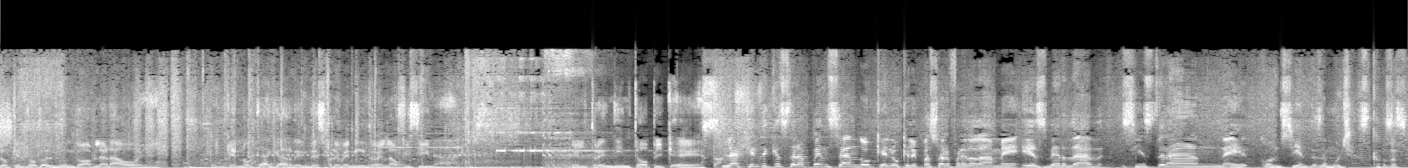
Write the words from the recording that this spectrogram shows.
Lo que todo el mundo hablará hoy. Que no te agarren desprevenido en la oficina. El trending topic es. La gente que estará pensando que lo que le pasó a Alfredo Adame es verdad, sí estarán eh, conscientes de muchas cosas.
